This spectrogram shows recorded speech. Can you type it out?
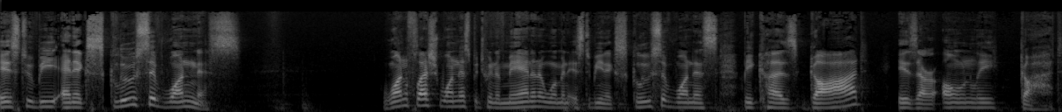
is to be an exclusive oneness. One flesh oneness between a man and a woman is to be an exclusive oneness because God is our only God.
